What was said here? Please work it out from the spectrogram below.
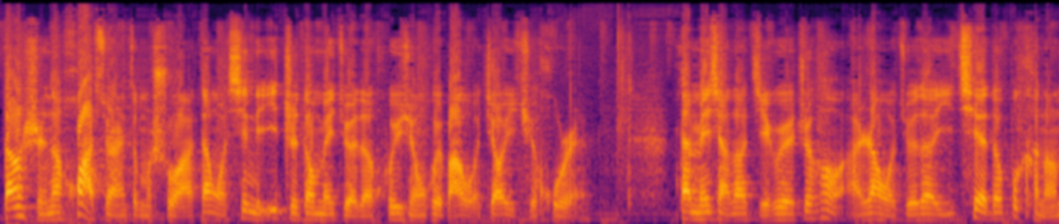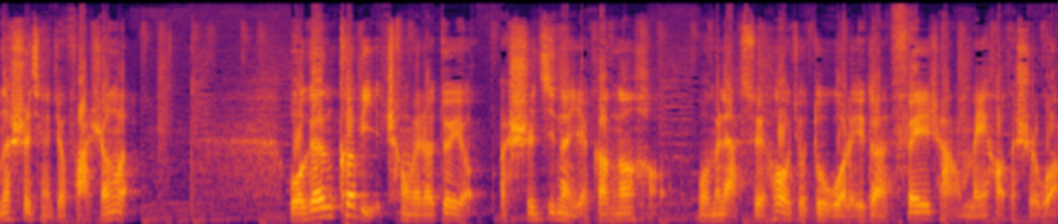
当时呢，话虽然这么说啊，但我心里一直都没觉得灰熊会把我交易去湖人。但没想到几个月之后啊，让我觉得一切都不可能的事情就发生了。我跟科比成为了队友，时机呢也刚刚好，我们俩随后就度过了一段非常美好的时光。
